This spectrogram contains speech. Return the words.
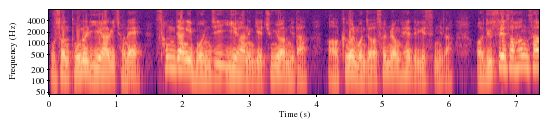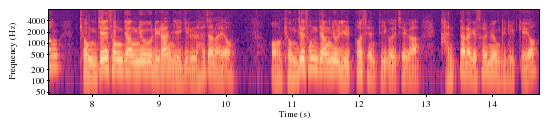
우선 돈을 이해하기 전에 성장이 뭔지 이해하는 게 중요합니다. 어, 그걸 먼저 설명해 드리겠습니다. 어, 뉴스에서 항상 경제 성장률이란 얘기를 하잖아요. 어, 경제 성장률 1% 이걸 제가 간단하게 설명드릴게요.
